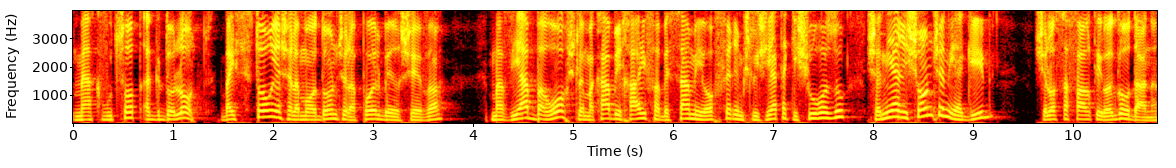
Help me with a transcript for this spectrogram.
מהקבוצות הגדולות בהיסטוריה של המועדון של הפועל באר שבע, מביאה בראש למכבי חיפה בסמי עופר עם שלישיית הקישור הזו, שאני הראשון שאני אגיד שלא ספרתי לו את גורדנה.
